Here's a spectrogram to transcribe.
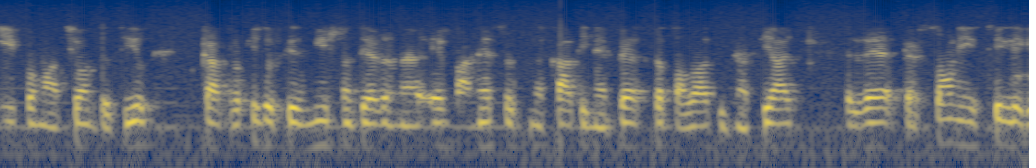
një informacion të tillë, ka trokitur fillimisht në derën e banesës në katin e pestë të pallatit në fjalë dhe personi i cili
